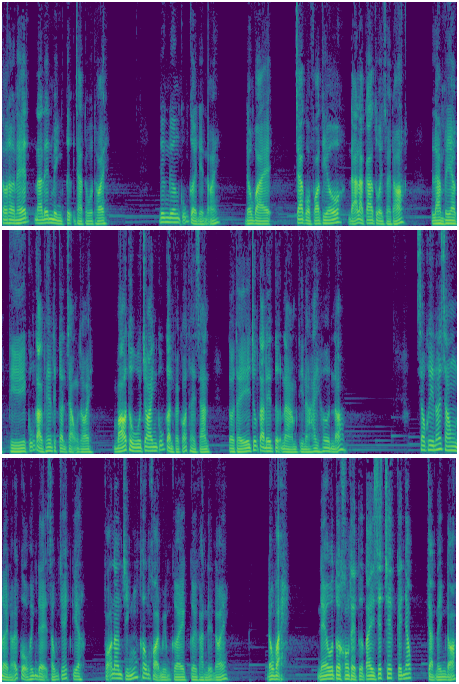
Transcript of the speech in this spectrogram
tốt hơn hết là lên mình tự trả thù thôi. Nương nương cũng cười liền nói. Đúng vậy, cha của phó thiếu đã là cao tuổi rồi đó. Làm việc thì cũng càng thêm cẩn trọng rồi. Báo thù cho anh cũng cần phải có thời gian. Tôi thấy chúng ta nên tự làm thì là hay hơn đó. Sau khi nói xong lời nói của huynh đệ sống chết kia, Võ Nam Chính không khỏi mỉm cười, cười gằn để nói. Đâu vậy, nếu tôi không thể tự tay giết chết cái nhóc Trần Ninh đó,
